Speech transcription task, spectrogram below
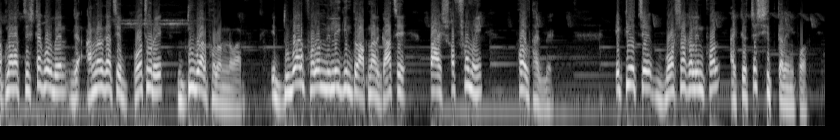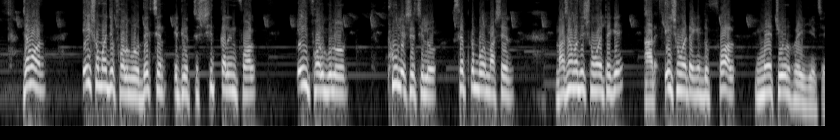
আপনারা চেষ্টা করবেন যে আপনার গাছে বছরে দুবার ফলন নেওয়ার। এই দুবার ফলন নিলেই কিন্তু আপনার গাছে প্রায় সবসময় ফল থাকবে। একটি হচ্ছে বর্ষাকালীন ফল একটি হচ্ছে শীতকালীন ফল। যেমন এই সময় যে ফলগুলো দেখছেন, এটি হচ্ছে শীতকালীন ফল। এই ফলগুলোর ফুল এসেছিল সেপ্টেম্বর মাসের মাঝামাঝি সময় থেকে, আর এই সময়টা কিন্তু ফল ম্যাচিওর হয়ে গিয়েছে।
